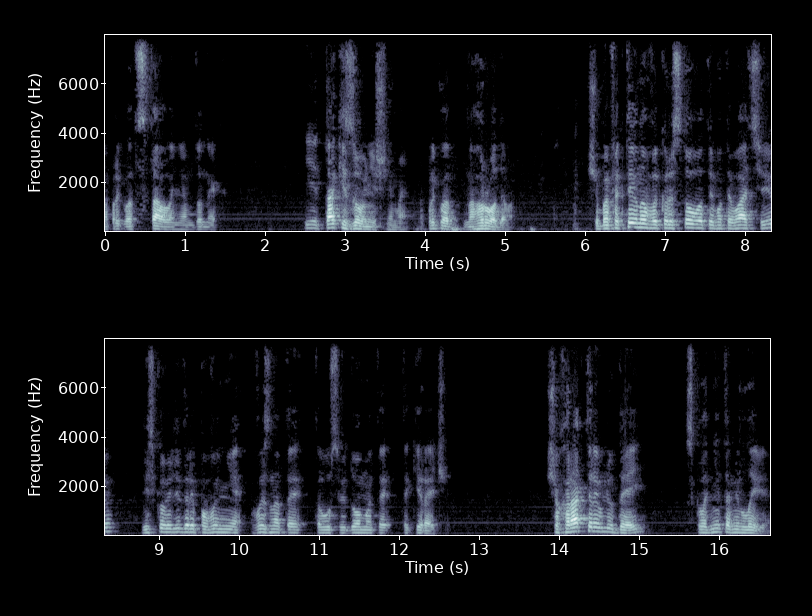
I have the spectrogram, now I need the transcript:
наприклад, ставленням до них, і так і зовнішніми, наприклад, нагородами. Щоб ефективно використовувати мотивацію, військові лідери повинні визнати та усвідомити такі речі, що характери в людей складні та мінливі.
